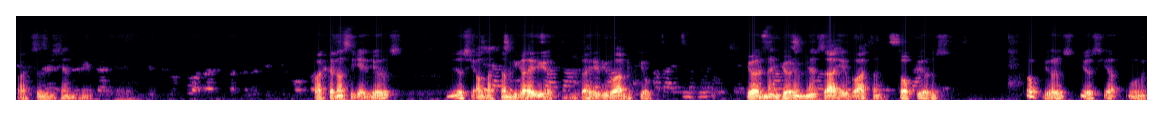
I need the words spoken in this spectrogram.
Farksız bir cem değil. Farka nasıl geliyoruz? Diyoruz ki Allah'tan bir gayrı yok. Bir gayrı bir varlık yok. Görünen, görünmeyen, zahir, batın topluyoruz. Topluyoruz. Diyoruz ki ya bu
